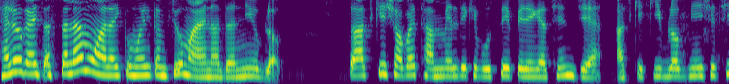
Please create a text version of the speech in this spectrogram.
হ্যালো গাইস আসসালামু আলাইকুম welcome to my another new vlog তো আজকে সবাই থামমেল দেখে বুঝতেই পেরে গেছেন যে আজকে কি ব্লগ নিয়ে এসেছি।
